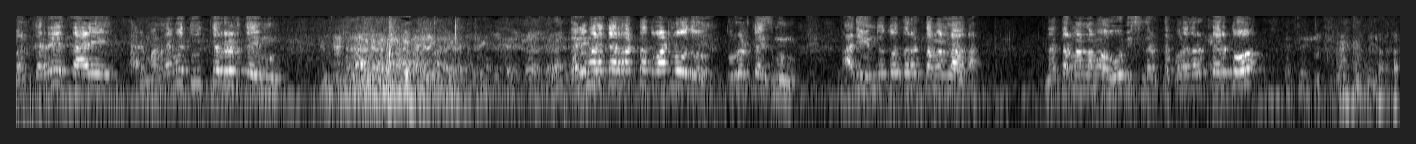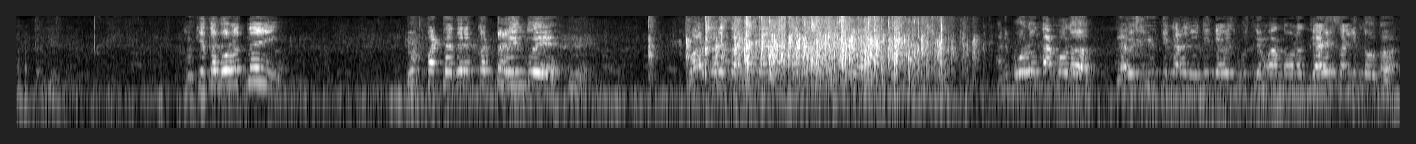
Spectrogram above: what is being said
पण कर रे चाळे. अरे मला नाही तू इतकं रडतय म्हणून. तरी मला त्या रक्तात वाटलं होतं तू रडतयस म्हणून. आधी हिंदुत्वाचा रक्त म्हणला होता. नंतर म्हणला मग ओबीसी रक्त. कोणाचा रक्त आहे रे तो? चुकीचं बोलत नाही. ह्यो तरी कट्टर हिंदू आहे. वारकरी संप्रदाय बोलून दाखवलं. ज्यावेळेस युती करायची होती त्यावेळेस मुस्लिम बांधवांना जाहीर सांगितलं होतं.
